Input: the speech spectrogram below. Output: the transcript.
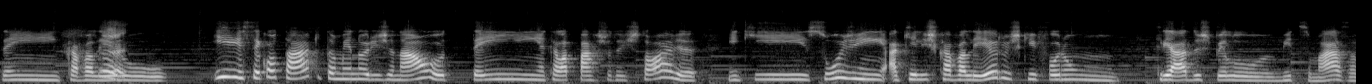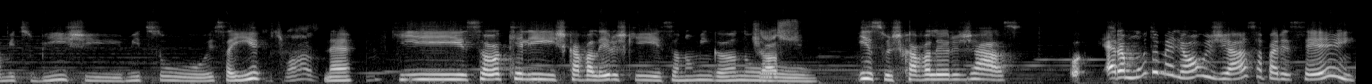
tem Cavaleiro. E sem contar que também no original tem aquela parte da história em que surgem aqueles cavaleiros que foram criados pelo Mitsumasa, Mitsubishi, Mitsu. Isso aí, né? Que são aqueles cavaleiros que, se eu não me engano. De aço. Isso, os cavaleiros de aço. Era muito melhor os de aço aparecerem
